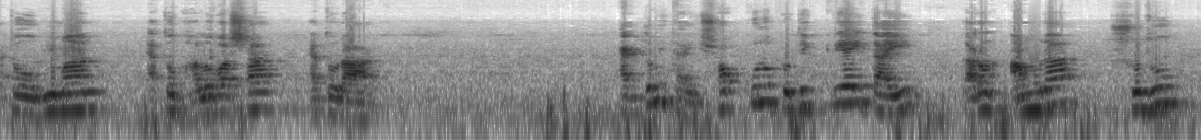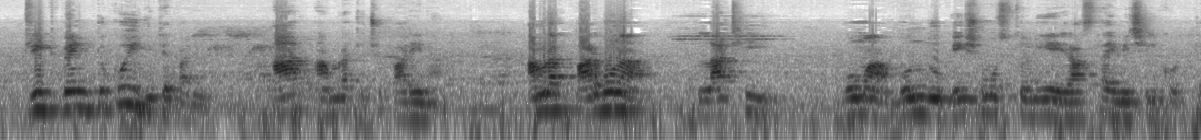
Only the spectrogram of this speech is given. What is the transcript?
এত অভিমান, এত ভালোবাসা, এত রাগ। একদমই তাই, সবগুলো প্রতিক্রিয়াই তাই, কারণ আমরা শুধু ট্রিটমেন্টটুকুই দিতে পারি, আর আমরা কিছু পারি না। আমরা পারব না লাঠি বোমা, বন্দুক, এই সমস্ত নিয়ে রাস্তায় মিছিল করতে।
